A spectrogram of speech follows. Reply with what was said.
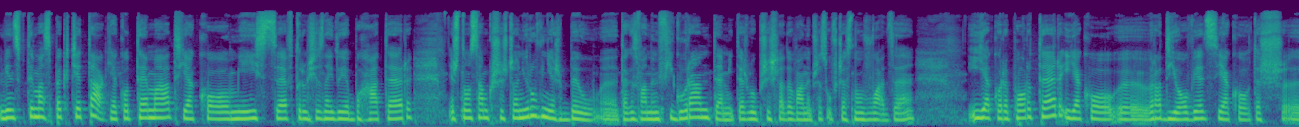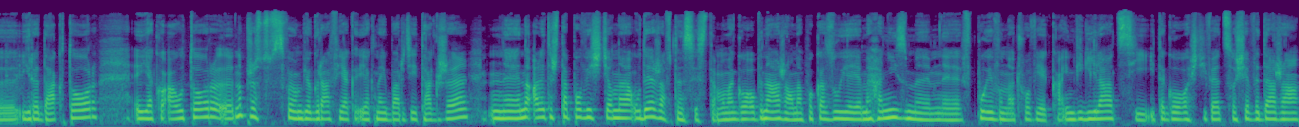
Więc w tym aspekcie tak, jako temat, jako miejsce, w którym się znajduje bohater. Zresztą sam Krzysztoń również był e, tak zwanym figurantem i też był prześladowany przez ówczesną władzę. I jako reporter, i jako e, radiowiec, jako też e, i redaktor, jako autor, no przez swoją biografię jak, jak najbardziej także. No ale też ta powieść, ona uderza w ten system, ona go obnaża, ona pokazuje mechanizmy wpływu na człowieka, inwigilacji i tego właściwie, co się wydarza,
